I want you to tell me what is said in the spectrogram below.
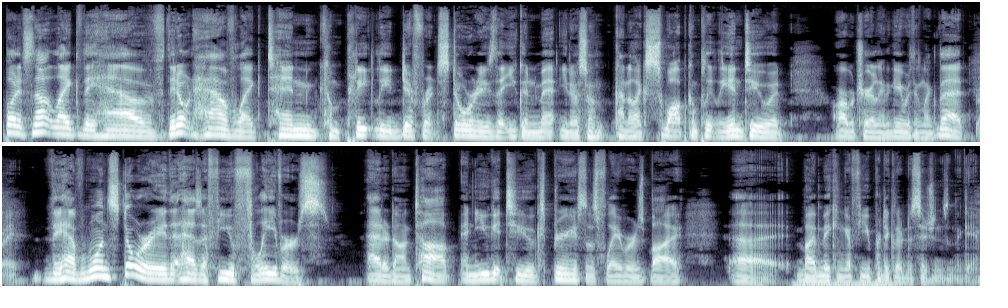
But it's not like they have they don't have like 10 completely different stories that you can you know some kind of like swap completely into it arbitrarily in the game or anything like that Right. they have one story that has a few flavors added on top, and you get to experience those flavors by uh, by making a few particular decisions in the game.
